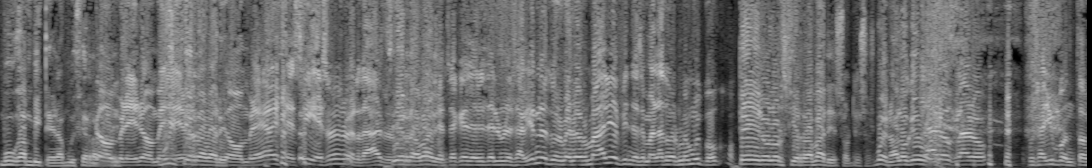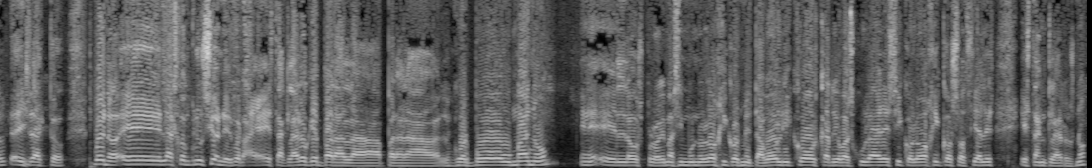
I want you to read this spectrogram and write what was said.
muy gambitera, muy cerrada. No, hombre, no, me, Muy cierra bares. no, hombre, que sí, eso es verdad. Cierra bares. gente que de, de lunes a viernes duerme normal y el fin de semana duerme muy poco. Pero los cierrabares son esos. Bueno, a lo que voy. Claro, claro. Pues hay un montón. Exacto. Bueno, eh, las conclusiones. Bueno, eh, está claro que para, la, para la- el cuerpo humano eh, eh, los problemas inmunológicos, metabólicos, cardiovasculares, psicológicos, sociales, están claros, ¿no?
